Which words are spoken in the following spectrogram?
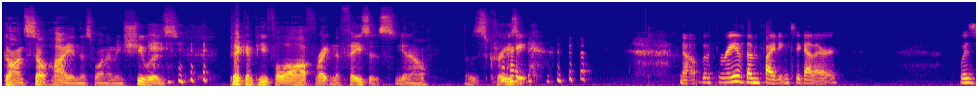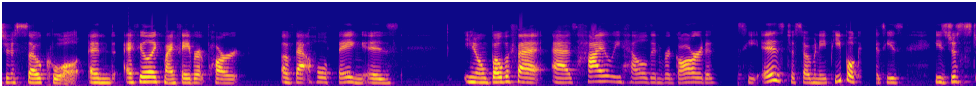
gone so high in this one. I mean, she was picking people off right in the faces. You know, it was crazy. Right. no, the three of them fighting together was just so cool. And I feel like my favorite part of that whole thing is, you know, Boba Fett as highly held in regard as he is to so many people because he's he's just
